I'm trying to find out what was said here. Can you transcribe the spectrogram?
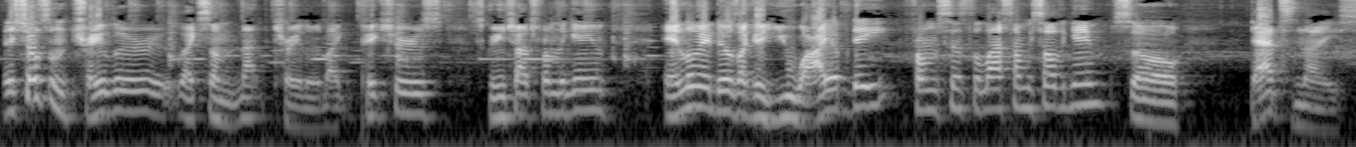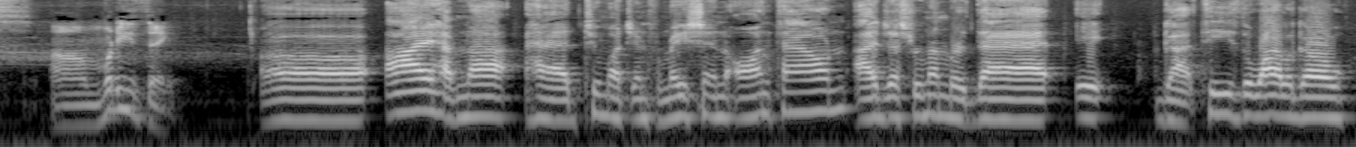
They showed some trailer, like some not trailer, like pictures, screenshots from the game, and look like there was like a UI update from since the last time we saw the game. So that's nice. Um, what do you think? Uh, I have not had too much information on town. I just remembered that it got teased a while ago,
